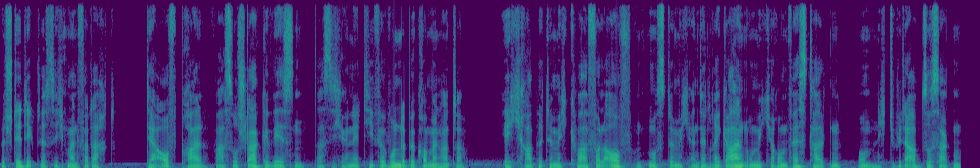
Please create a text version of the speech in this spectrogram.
bestätigte sich mein Verdacht. Der Aufprall war so stark gewesen, dass ich eine tiefe Wunde bekommen hatte. Ich rappelte mich qualvoll auf und musste mich an den Regalen um mich herum festhalten, um nicht wieder abzusacken.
